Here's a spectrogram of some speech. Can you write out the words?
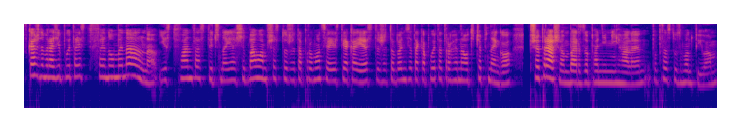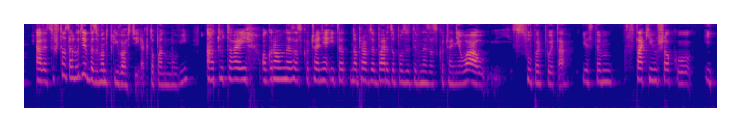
w każdym razie płyta jest fenomenalna, jest fantastyczna. Ja się bałam przez to, że ta promocja jest jaka jest, że to będzie taka płyta trochę na odczepnego. Przepraszam bardzo, panie Michale, po prostu zwątpiłam. Ale cóż to za ludzie bez wątpliwości, jak to pan mówi. A tutaj ogromne zaskoczenie i to naprawdę bardzo pozytywne zaskoczenie. Wow, super płyta. Jestem w takim szoku i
